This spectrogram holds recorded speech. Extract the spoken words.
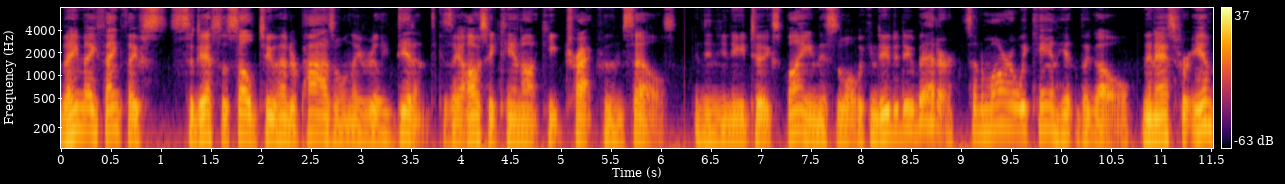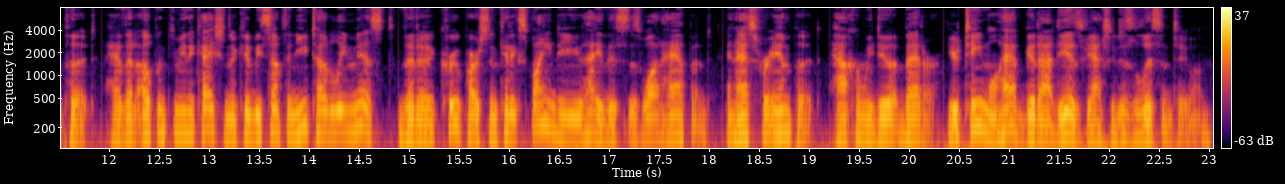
They may think they've suggested sold 200 pies when they really didn't, because they obviously cannot keep track for themselves. And then you need to explain this is what we can do to do better. So tomorrow we can hit the goal. Then ask for input. Have that open communication. There could be something you totally missed that a crew person could explain to you, hey, this is what happened. And ask for input. How can we do it better? Your team will have good ideas if you actually just listen to them.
